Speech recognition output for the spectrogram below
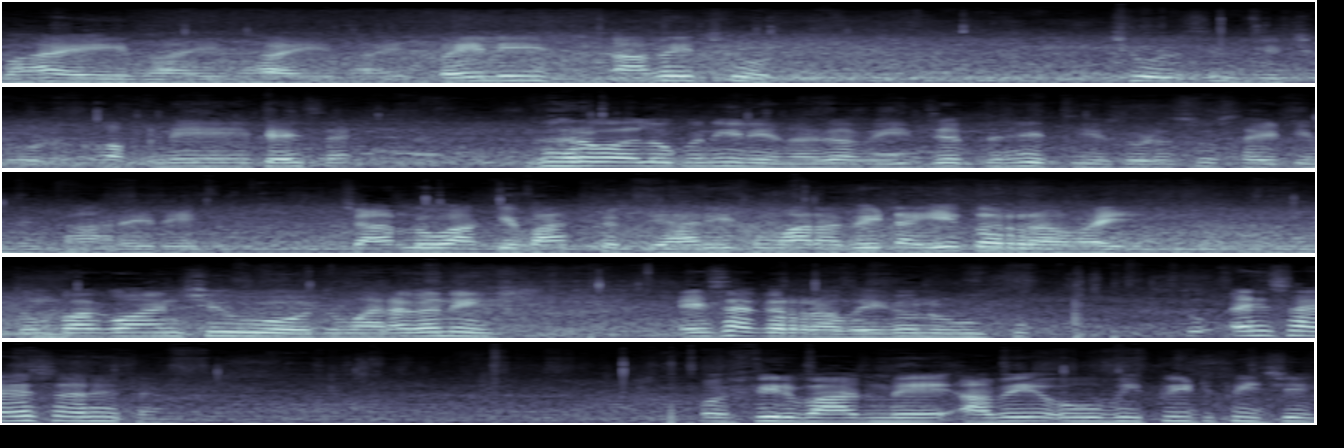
भाई भाई भाई भाई, पहले, अबे, छोड़। छोड़, सिंपली छोड़। अपने कैसा है घर वालों को नहीं लेना भाई, इज़्ज़त रहती है थोड़ा, सोसाइटी में कहाँ रह रहे चार लोग आके बात करते अरे, तुम्हारा बेटा ये कर रहा भाई, तुम भगवान शिव हो, तुम्हारा गणेश। ऐसा कर रहा भाई गनु तो ऐसा ऐसा रहता है। और फिर बाद में अबे वो भी पीठ पीछे।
